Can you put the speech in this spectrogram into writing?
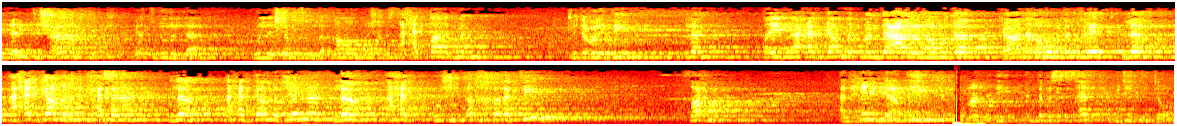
أنت إيش علاقتك؟ يسجدوا لله ولا شمس ولا قمر ولا شمس؟ أحد طالب منك تدعو للدين؟ لا. طيب أحد قال لك من دعا إلى هدى كان له من الخير؟ لا. أحد قال لك لك حسنة؟ لا. أحد قال لك جنة؟ لا. أحد. وش دخلك فيه صح؟ الحين بيعطيك القرآن لديك أنت بس اسأل وبيجيك الجواب.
